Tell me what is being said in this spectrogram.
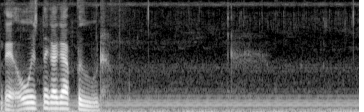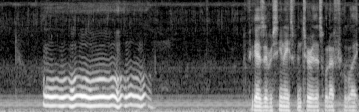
They always think I got food. Oh. If you guys ever seen Ace Ventura, that's what I feel like.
